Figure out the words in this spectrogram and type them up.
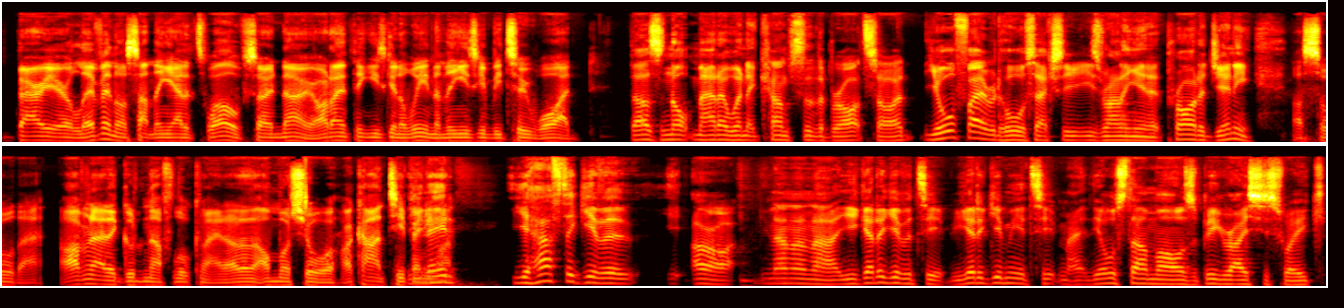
barrier eleven or something out of twelve. So no, I don't think he's going to win. I think he's going to be too wide. Does not matter when it comes to the bright side. Your favourite horse actually is running in it, Pride of Jenny. I saw that. I haven't had a good enough look, mate. I am not sure. I can't tip you anyone. Need, you have to give it. All right, no, no, no. You got to give a tip. You got to give me a tip, mate. The All Star Mile is a big race this week.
